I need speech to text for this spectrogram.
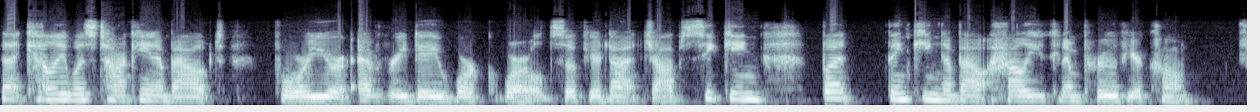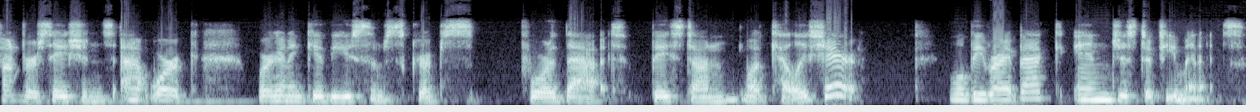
that Kelley was talking about for your everyday work world. So, if you're not job seeking, but thinking about how you can improve your con- conversations at work, we're going to give you some scripts for that based on what Kelley shared. We'll be right back in just a few minutes.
